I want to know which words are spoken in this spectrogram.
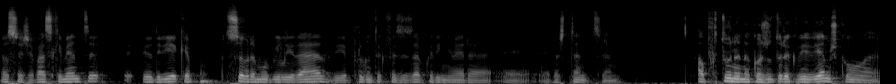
Ou seja, basicamente, eu diria que sobre a mobilidade, e a pergunta que fazes há bocadinho era, é, é bastante oportuna na conjuntura que vivemos, com a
